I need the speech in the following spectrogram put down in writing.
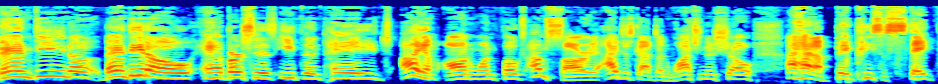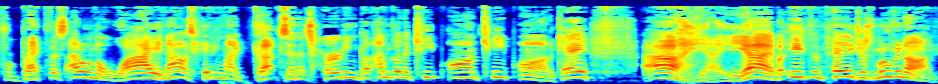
Bandito, Bandito versus Ethan Page. I am on one, folks. I'm sorry. I just got done watching the show. I had a big piece of steak for breakfast. I don't know why. And now it's hitting my guts and it's hurting, but I'm going to keep on, keep on, okay? Ah, uh, yeah, yeah. But Ethan Page is moving on.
